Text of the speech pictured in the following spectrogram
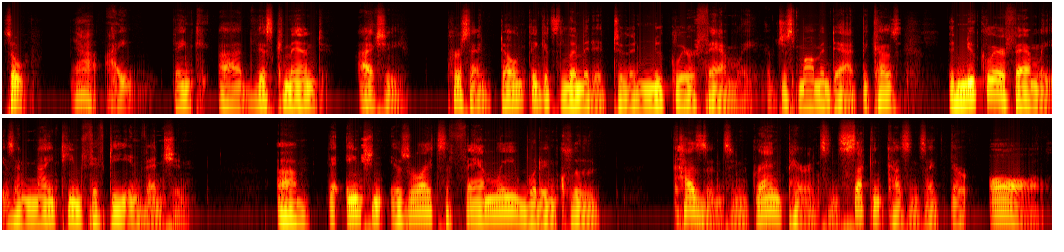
So, yeah, I think uh, this command actually, personally, I don't think it's limited to the nuclear family of just mom and dad because the nuclear family is a 1950 invention. Um, the ancient Israelites, the family would include cousins and grandparents and second cousins. Like they're all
